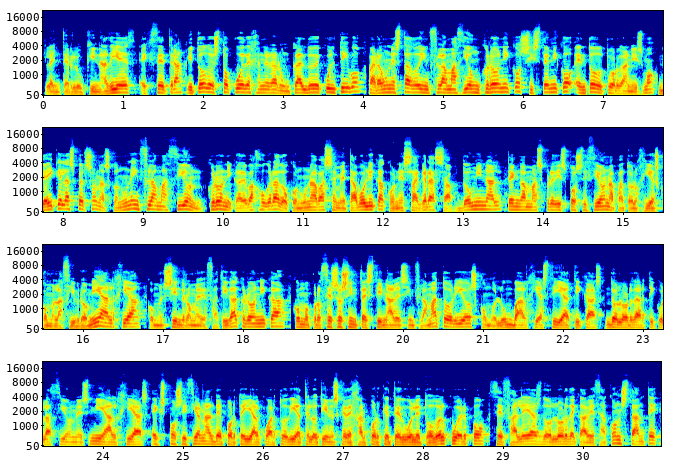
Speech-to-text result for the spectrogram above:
la interleuquina 10, etc. Y todo esto puede generar un caldo de cultivo para un estado de inflamación crónico sistémico en todo tu organismo. De ahí que las personas con una inflamación crónica de bajo grado, con una base metabólica, con esa grasa abdominal, tengan más predisposición a patologías como la fibromialgia, como el síndrome de fatiga crónica, como procesos intestinales inflamatorios, como lumbalgias ciáticas, dolor de articulaciones, mialgias, exposición al deporte y al cuarto día te lo tienes que dejar porque te duele todo el cuerpo, cefaleas, dolor de cabeza constante.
